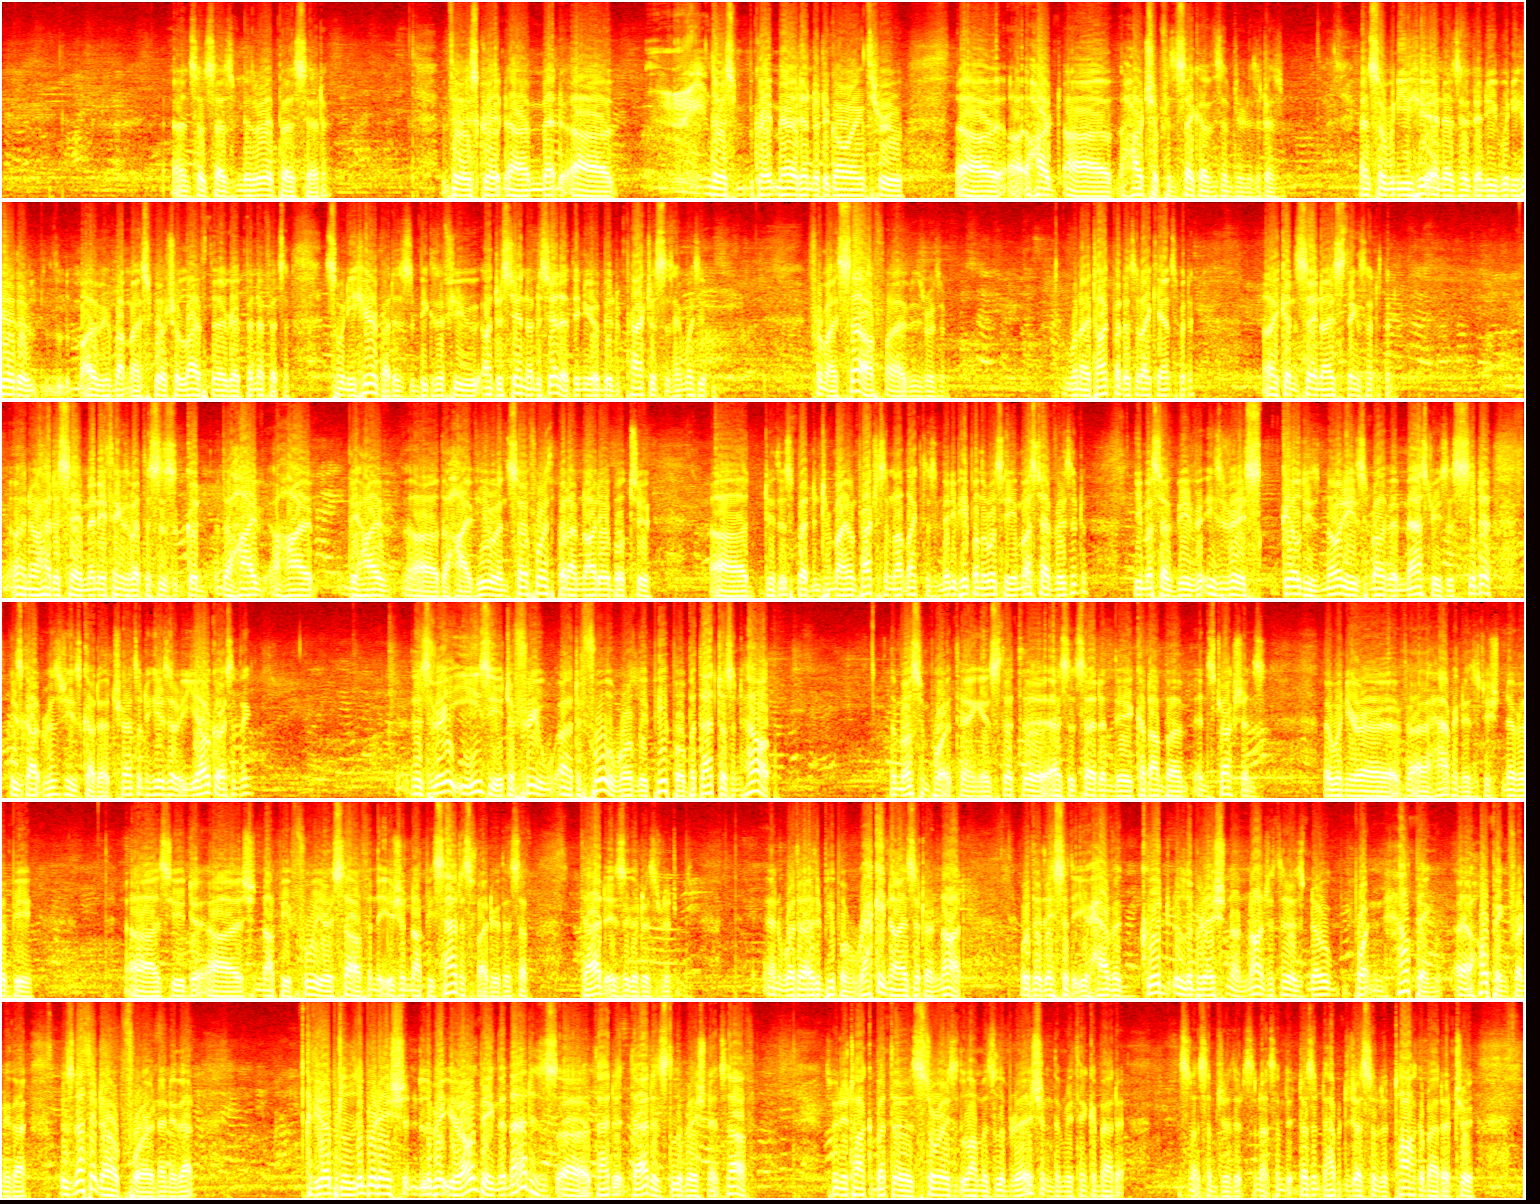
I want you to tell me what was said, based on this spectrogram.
And so it says, Milarepa said, there is great uh, med, uh, there is great merit in undergoing through uh, hard uh, hardship for the sake of something as it is. And so when you hear and, and you, when you hear the about my spiritual life, there are great benefits. So when you hear about it, because if you understand understand it, then you're able to practice the same way. For myself, I, when I talk about it, I can't but I can say nice things. I know how to say many things about this is good, the high, high, the high, uh, the high view and so forth, but I'm not able to uh, do this, but in my own practice, I'm not like this. Many people in the world say he must have visited, he must have be, he's very skilled, he's known, he's probably a master, he's a siddha, he's got he's got a translator, he's a yoga or something. It's very easy to free uh, to fool worldly people, but that doesn't help. The most important thing is that, the, as it said in the Kadampa instructions, that when you're uh, happiness, you should never be uh, so you uh, should not be fool yourself, and that you should not be satisfied with yourself. That is a good religion. And whether other people recognize it or not, whether they say that you have a good liberation or not, just there's no point in helping, uh, hoping for any of that. There's nothing to hope for in any of that. If you're able to liberation, liberate your own being, then that is uh, that that is liberation itself. So when you talk about the stories of the Lama's liberation, then we think about it. It's not something that's not something. It doesn't happen to just sort of talk about it, to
